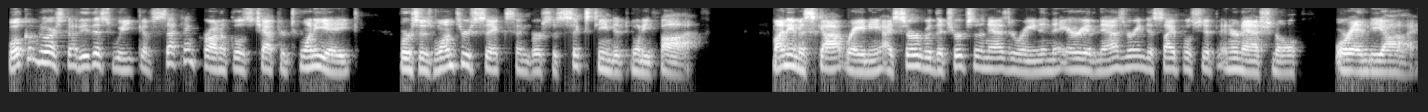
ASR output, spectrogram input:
Welcome to our study this week of Second Chronicles chapter 28, verses 1 through 6 and verses 16 to 25. My name is Scott Rainey. I serve with the Church of the Nazarene in the area of Nazarene Discipleship International or NDI.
